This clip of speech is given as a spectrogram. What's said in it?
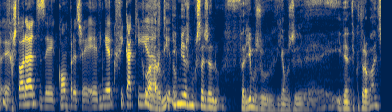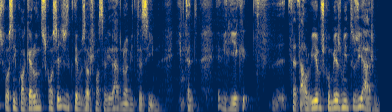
é restaurantes, é compras, é, é, dinheiro que fica aqui claro, retido. E mesmo que seja, faríamos o, digamos, idêntico trabalho se fosse em qualquer um dos conselhos de que temos a responsabilidade no âmbito da CIMA. E, portanto, diria que tratá-lo-íamos com o mesmo entusiasmo.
